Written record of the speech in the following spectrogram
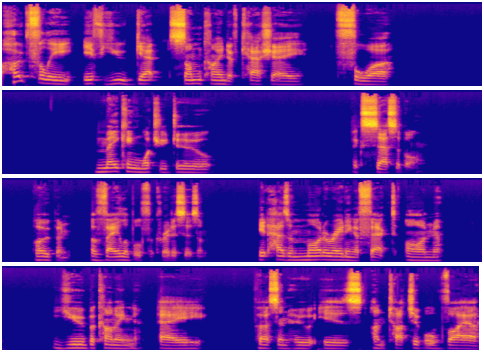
hopefully, if you get some kind of cachet for making what you do accessible, open, available for criticism, it has a moderating effect on you becoming a person who is untouchable via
